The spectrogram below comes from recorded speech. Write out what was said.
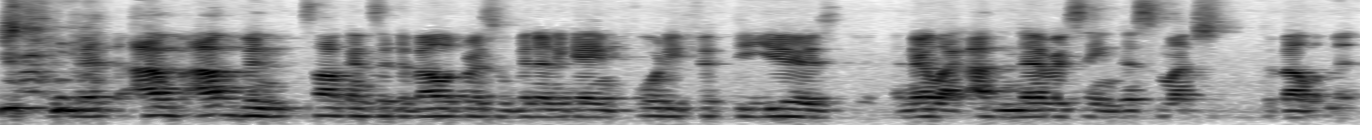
I've, I've been talking to developers who've been in the game 40, 50 years and they're like, I've never seen this much development.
